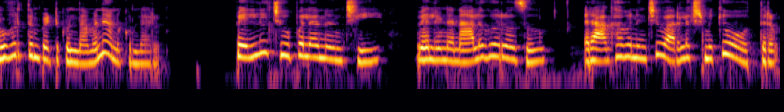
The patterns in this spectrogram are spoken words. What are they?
ముహూర్తం పెట్టుకుందామని అనుకున్నారు. పెళ్ళి చూపుల నుంచి వెళ్ళిన నాలుగో రోజు రాఘవ నుంచి వరలక్ష్మికి ఓ ఉత్తరం.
